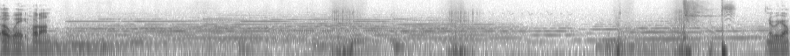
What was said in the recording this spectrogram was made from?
Oh wait, hold on. There we go.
